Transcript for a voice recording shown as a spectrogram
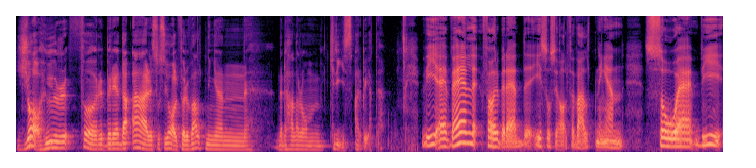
Ja, hur förberedda är socialförvaltningen när det handlar om krisarbete? Vi är väl förberedda i socialförvaltningen. Så eh, vi,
